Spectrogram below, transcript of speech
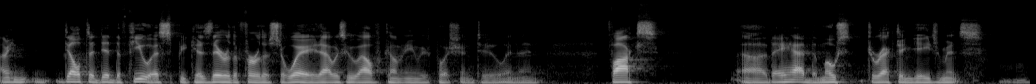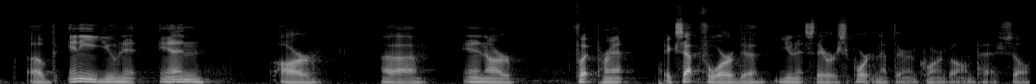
I mean, Delta did the fewest because they were the furthest away. That was who Alpha Company was pushing to, and then Fox, uh, they had the most direct engagements of any unit in our uh, in our footprint, except for the units they were supporting up there in Korengal and Pech. So,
